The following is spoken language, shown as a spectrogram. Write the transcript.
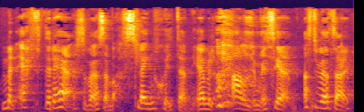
Men efter det här så var jag såhär bara släng skiten, jag vill aldrig mer se den. Alltså du vet såhär,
